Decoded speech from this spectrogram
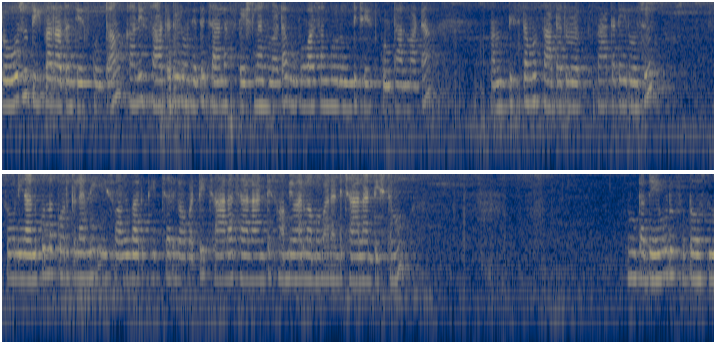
రోజు దీపారాధన చేసుకుంటా కానీ సాటర్డే రోజు అయితే చాలా స్పెషల్ అనమాట ఉపవాసం కూడా ఉండి చేసుకుంటా అనమాట అంత ఇష్టము సాటర్డే సాటర్డే రోజు. సో నేను అనుకున్న కోరికలన్నీ ఈ స్వామివారు తీర్చారు కాబట్టి చాలా చాలా అంటే స్వామివారు అమ్మవారు అంటే చాలా అంటే ఇష్టము. ఇంకా దేవుడు ఫొటోసు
